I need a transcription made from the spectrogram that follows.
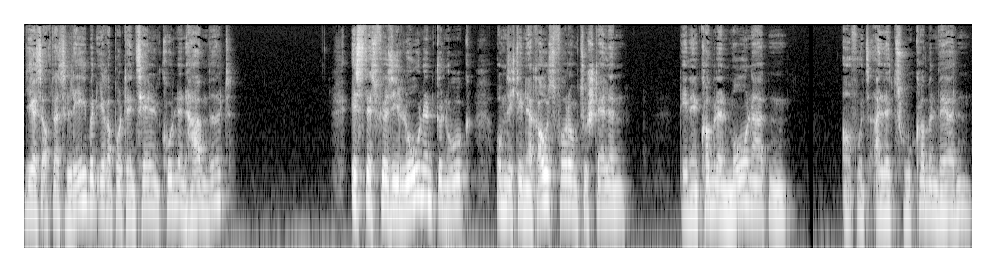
die es auf das Leben Ihrer potenziellen Kunden haben wird? Ist es für Sie lohnend genug, um sich den Herausforderungen zu stellen, die in den kommenden Monaten auf uns alle zukommen werden?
